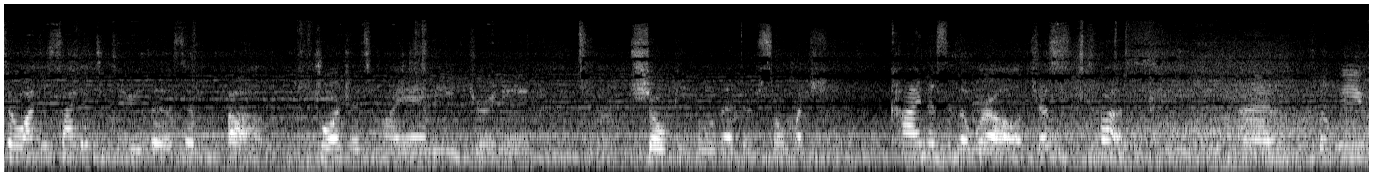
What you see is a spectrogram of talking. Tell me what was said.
So I decided to do the uh, Georgia to Miami journey show people that there's so much kindness in the world. Just trust and believe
